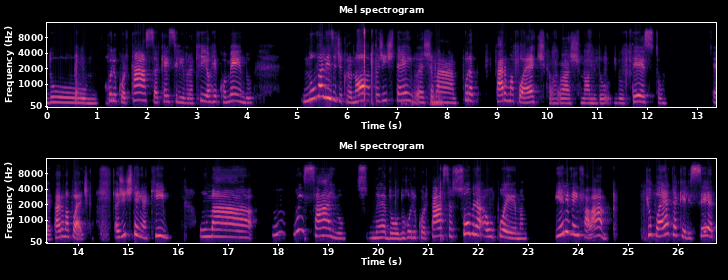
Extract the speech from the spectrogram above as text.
do Julio Cortázar, que é esse livro aqui, eu recomendo, no Valise de Cronópio, a gente tem, é, chama Pura, Para uma Poética, eu acho o nome do, do texto. É, Para uma Poética. A gente tem aqui uma, um, um ensaio né, do, do Julio Cortázar sobre a, o poema. E ele vem falar que o poeta é aquele ser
